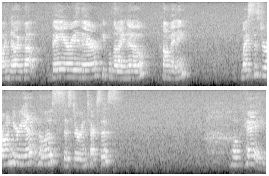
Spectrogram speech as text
I know I've got Bay Area there, people that I know commenting. My sister on here yet? Hello, sister in Texas. Okay.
